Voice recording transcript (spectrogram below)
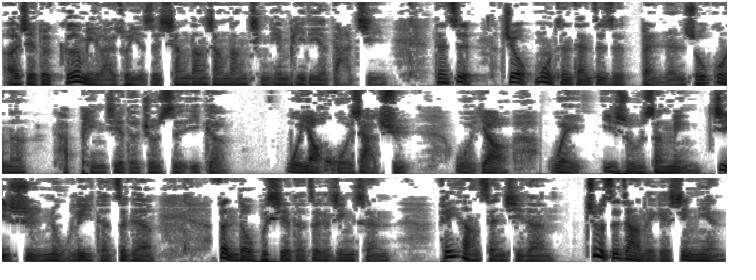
而且对歌迷来说也是相当相当晴天霹雳的打击。但是，就木村三之子本人说过呢，他凭借的就是一个我要活下去，我要为艺术生命继续努力的这个奋斗不懈的这个精神，非常神奇的，就是这样的一个信念。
